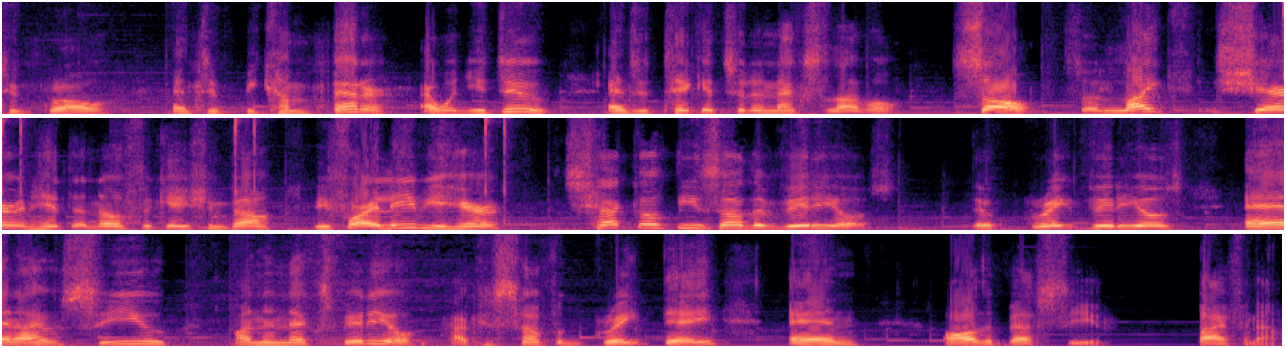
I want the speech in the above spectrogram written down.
to grow and to become better at what you do and to take it to the next level. So, so like, share, and hit the notification bell. Before I leave you here, check out these other videos. They're great videos, and I will see you on the next video. Have yourself a great day and all the best to you. Bye for now.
